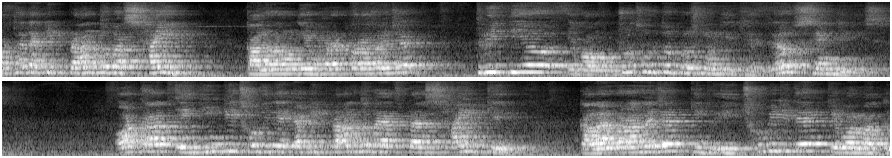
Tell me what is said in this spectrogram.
অর্থাৎ একটি প্রান্ত বা সাইড কালো রং দিয়ে ভরাট করা হয়েছে। তৃতীয় এবং চতুর্থ প্রশ্নটির ক্ষেত্রেও সেম জিনিস। অর্থাৎ এই তিনটি ছবিতে একটি প্রান্ত বা একটা সাইডকে কালার করা হয়েছে, কিন্তু এই ছবিটিতে কেবলমাত্র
